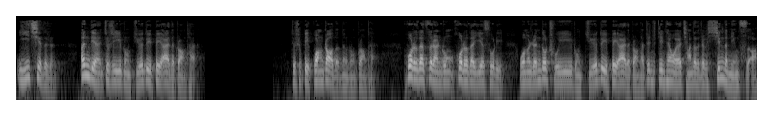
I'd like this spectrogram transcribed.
一切的人，恩典就是一种绝对被爱的状态，就是被光照的那种状态，或者在自然中，或者在耶稣里，我们人都处于一种绝对被爱的状态。这是今天我要强调的这个新的名词啊，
